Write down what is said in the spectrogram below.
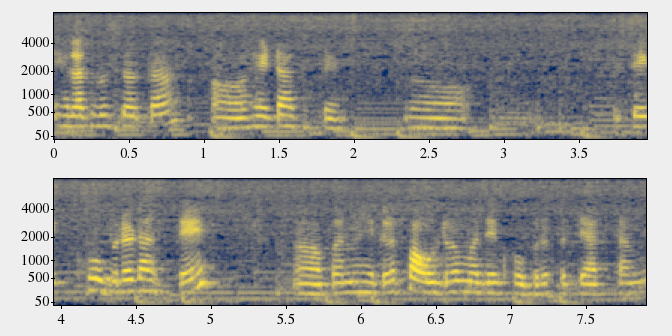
ह्याला थोडंसं आता हे टाकते. ते खोबरं टाकते. पण पण ह्याकडे पावडरमध्ये खोबरं तर ते आत्ता मी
